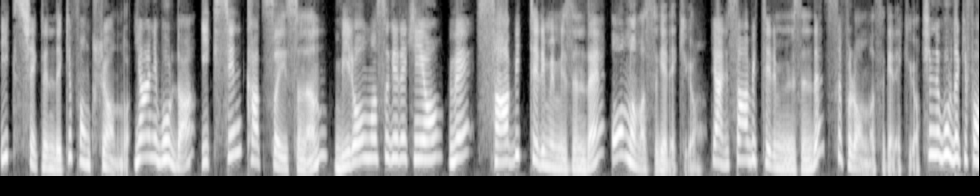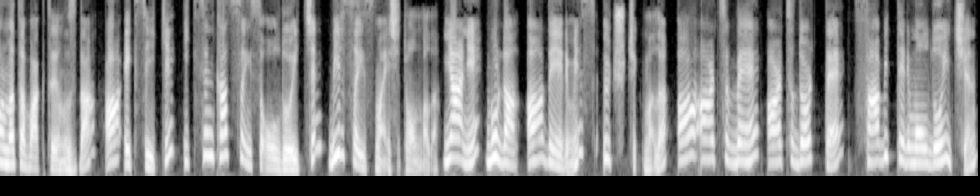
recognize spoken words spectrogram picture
x şeklindeki fonksiyondu. Yani burada x'in katsayısının 1 olması gerekiyor ve sabit terimimizin de olmaması gerekiyor. Yani sabit terimimizin de 0 olması gerekiyor. Şimdi buradaki formata baktığımızda a eksi 2 x'in katsayısı olduğu için bir sayısına eşit olmalı. Yani buradan a değerimiz 3 çıkmalı. a artı b artı 4 de sabit terim olduğu için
